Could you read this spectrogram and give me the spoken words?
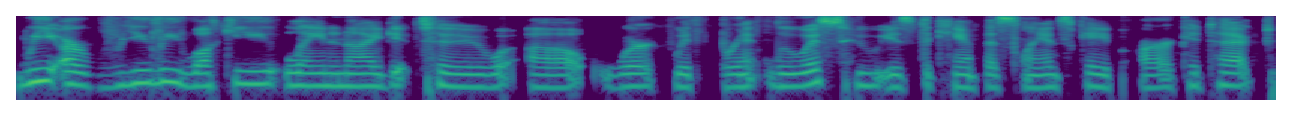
We are really lucky, Layne and I get to uh, work with Brent Lewis, who is the campus landscape architect.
